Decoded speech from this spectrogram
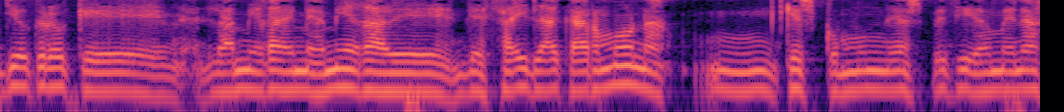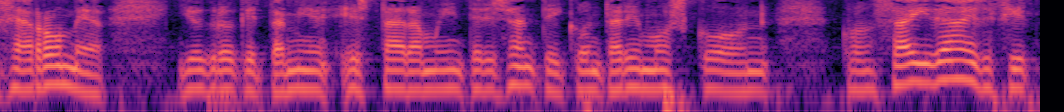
yo creo que la amiga de mi amiga de, de Carmona, mm, que es como una especie de homenaje a Romer, yo creo que también estará muy interesante y contaremos con, con Zaida. Es decir,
